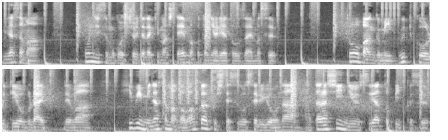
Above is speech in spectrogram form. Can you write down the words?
皆様本日もご視聴いただきまして誠にありがとうございます。当番組 Good Quality of Life では日々皆様がワクワクして過ごせるような新しいニュースやトピックス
